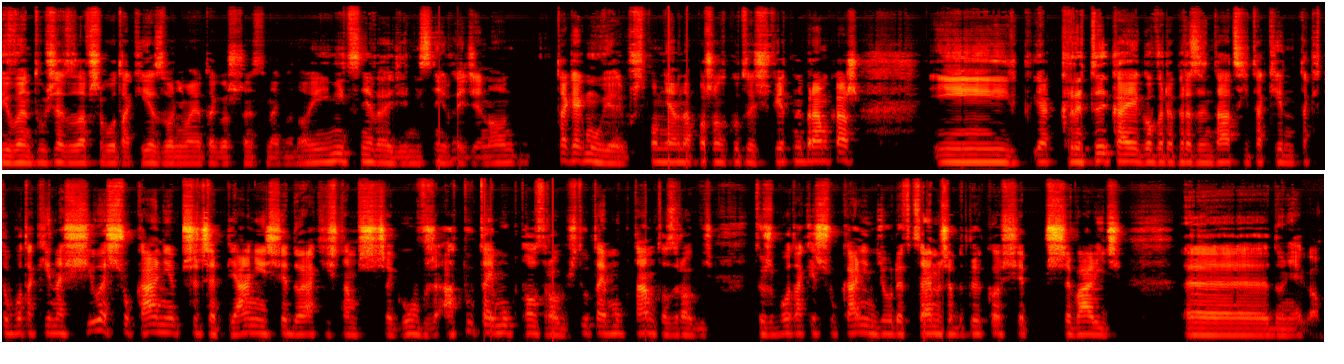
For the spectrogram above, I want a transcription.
Juventusie to zawsze było takie, Jezu, oni mają tego szczęsnego, no i nic nie wejdzie, nic nie wejdzie, no tak jak mówię, już wspomniałem na początku, to jest świetny bramkarz i jak krytyka jego w reprezentacji, takie, takie, to było takie na siłę szukanie, przyczepianie się do jakichś tam szczegółów, że a tutaj mógł to zrobić, tutaj mógł tam to zrobić, to już było takie szukanie dziury w całym, żeby tylko się przywalić e, do niego.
